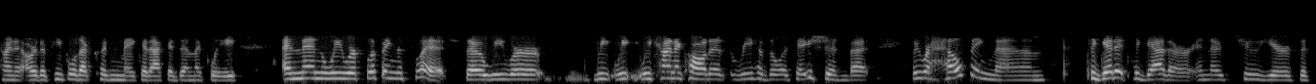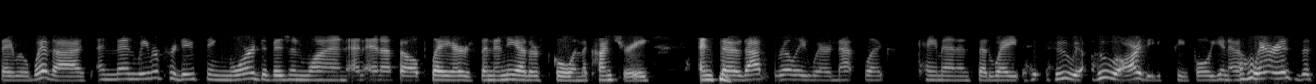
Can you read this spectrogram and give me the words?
kind of, or the people that couldn't make it academically. And then we were flipping the switch. So we were we we, we kind of called it rehabilitation, but we were helping them to get it together in those two years that they were with us and then we were producing more division one and nfl players than any other school in the country and so hmm. that's really where Netflix came in and said, wait, who who are these people? You know, where is this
